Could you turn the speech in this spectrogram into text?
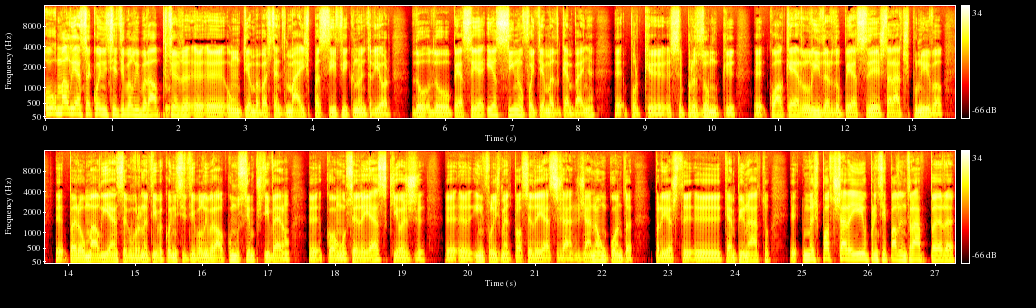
Uma aliança com a iniciativa liberal, por ser uh, um tema bastante mais pacífico no interior do, do PSD, esse sim não foi tema de campanha, uh, porque se presume que uh, qualquer líder do PSD estará disponível para uma aliança governativa com a iniciativa liberal, como sempre estiveram com o CDS, que hoje, infelizmente para o CDS, já, já não conta para este eh, campeonato, eh, mas pode estar aí o principal entrave para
